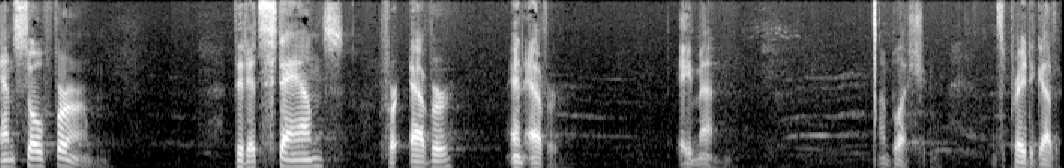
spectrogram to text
and so firm that it stands forever and ever. Amen. I bless you. Let's pray together.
